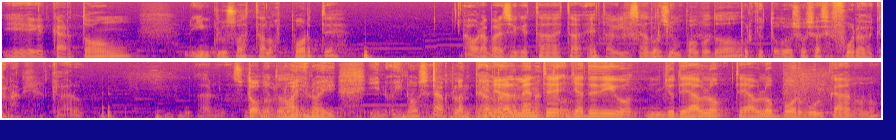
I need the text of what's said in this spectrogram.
eh, cartón, incluso hasta los portes. Ahora parece que está, está estabilizándose un poco todo. Porque todo eso se hace fuera de Canarias. Claro. Claro, eso Todo, no hay, no hay, y, no, y no se ha planteado. Generalmente, ya te digo, yo te hablo, te hablo por Vulcano, ¿no?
